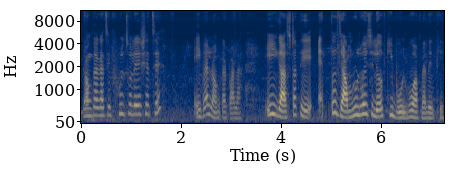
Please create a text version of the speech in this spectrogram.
লঙ্কা গাছে ফুল চলে এসেছে। এইবার লঙ্কার পালা। এই গাছটাতে এত জামরুল হয়েছিল, কি বলব আপনাদেরকে?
